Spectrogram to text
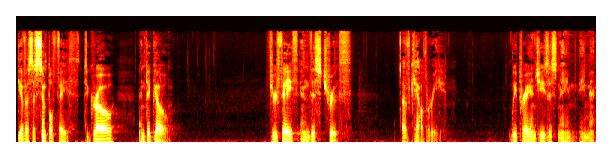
Give us a simple faith to grow and to go through faith in this truth of Calvary. We pray in Jesus' name. Amen.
